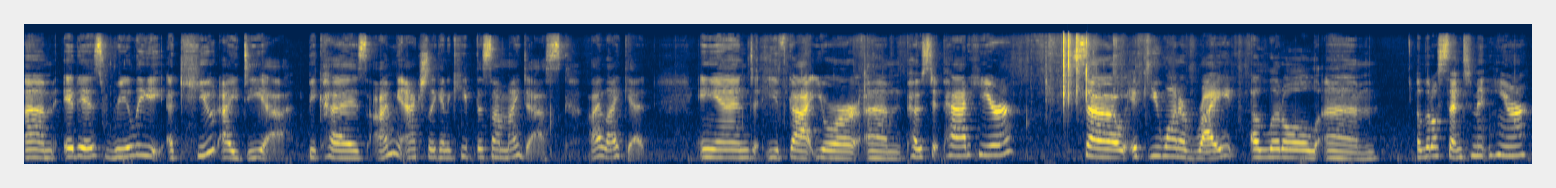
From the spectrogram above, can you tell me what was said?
Um, it is really a cute idea because I'm actually going to keep this on my desk. I like it and you've got your um, post-it pad here. So if you want to write a little, um, a little sentiment here,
